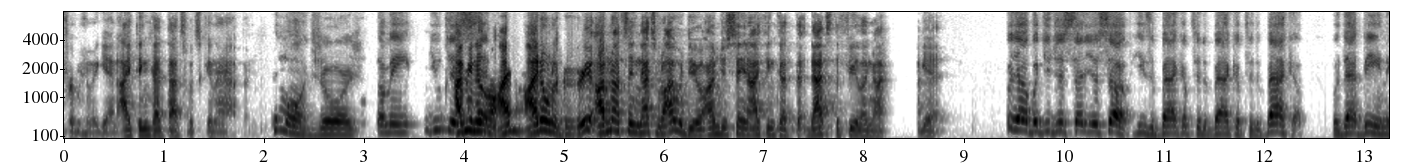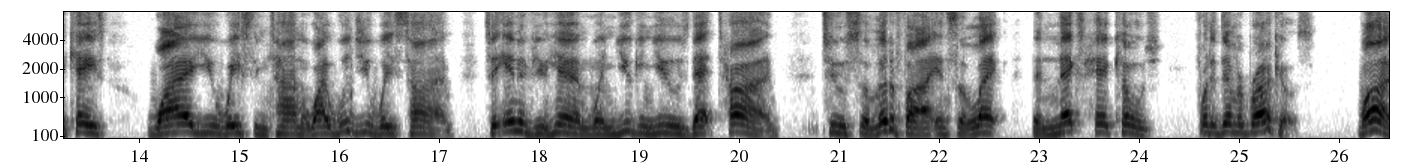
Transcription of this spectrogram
from him again. I think that that's what's going to happen. Come on, George. I mean, you just. I mean, no, I, I don't agree. I'm not saying that's what I would do. I'm just saying I think that th- that's the feeling I get. Well, yeah, but you just said yourself, he's a backup to the backup to the backup. With that being the case, why are you wasting time, or why would you waste time to interview him when you can use that time to solidify and select the next head coach for the Denver Broncos. Why?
